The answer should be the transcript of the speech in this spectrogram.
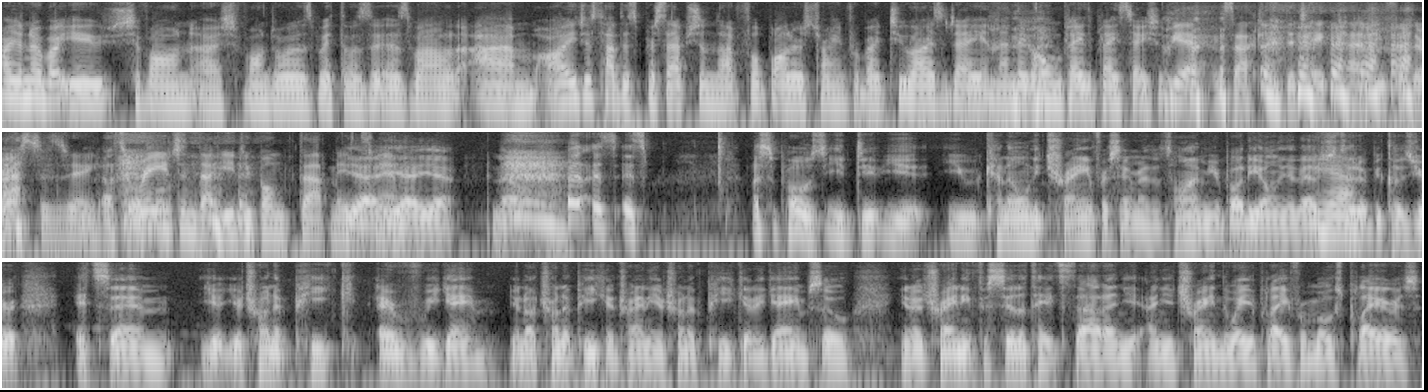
I don't know about you, Siobhan. Uh, Siobhan Doyle is with us as well. Um, I just have this perception that footballers train for about two hours a day and then they go home and play the PlayStation. Yeah, exactly. They take candy for the rest of the day. That's what Raging that you debunked that, mate. yeah, yeah, yeah. No, it's it's. I suppose you do you you can only train for a certain amount of time. Your body only allows you to do it because you're it's um you're, you're trying to peak every game. You're not trying to peak in training. You're trying to peak at a game. So you know training facilitates that, and you and you train the way you play for most players.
